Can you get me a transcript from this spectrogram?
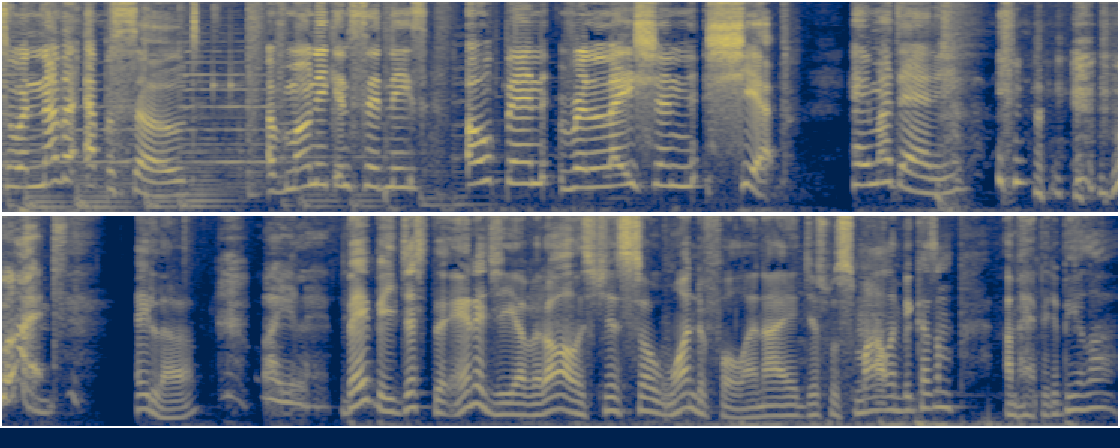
to another episode of Mo'Nique and Sidney's Open Relationship. Hey, my daddy. what? Hey, love. Why are you laughing? Baby, just the energy of it all is just so wonderful. And I just was smiling because I'm I'm happy to be alive.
